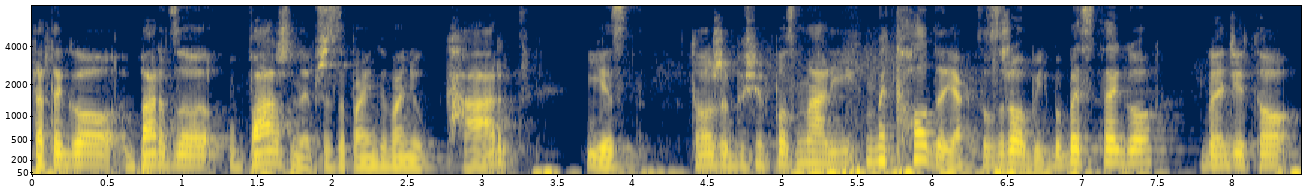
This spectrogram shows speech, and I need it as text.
Dlatego bardzo ważne przy zapamiętywaniu kart jest to, żebyśmy poznali metodę, jak to zrobić, bo bez tego będzie to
